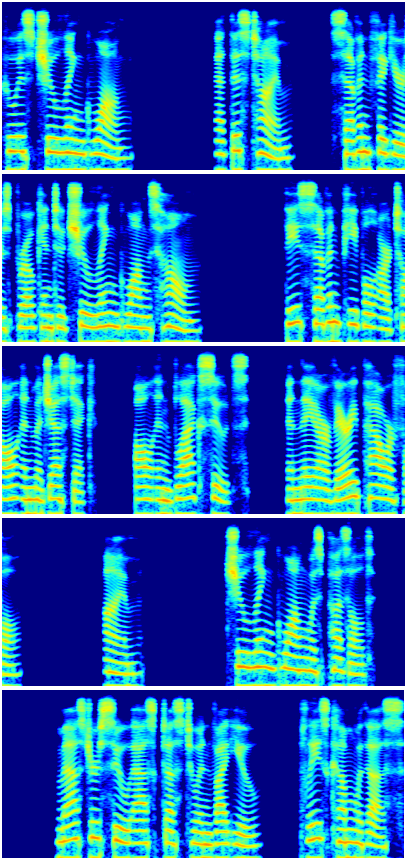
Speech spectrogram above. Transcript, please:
Who is Chu Guang? At this time, seven figures broke into Chu Ling Guang's home. These seven people are tall and majestic, all in black suits, and they are very powerful. I'm. Chu Ling Guang was puzzled. Master Su asked us to invite you, please come with us.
